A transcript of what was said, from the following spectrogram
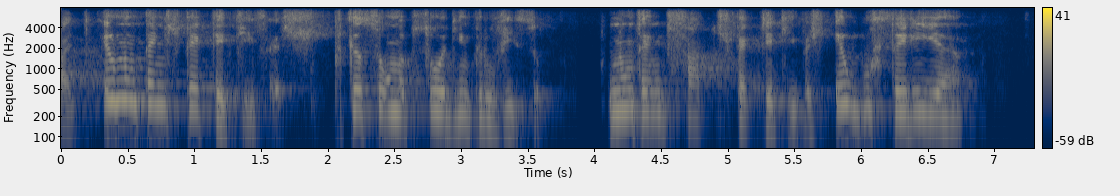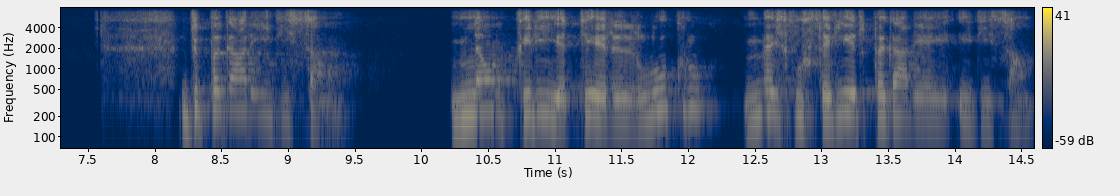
Olha, eu não tenho expectativas, porque eu sou uma pessoa de improviso. Não tenho de facto expectativas. Eu gostaria de pagar a edição. Não queria ter lucro, mas gostaria de pagar a edição.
